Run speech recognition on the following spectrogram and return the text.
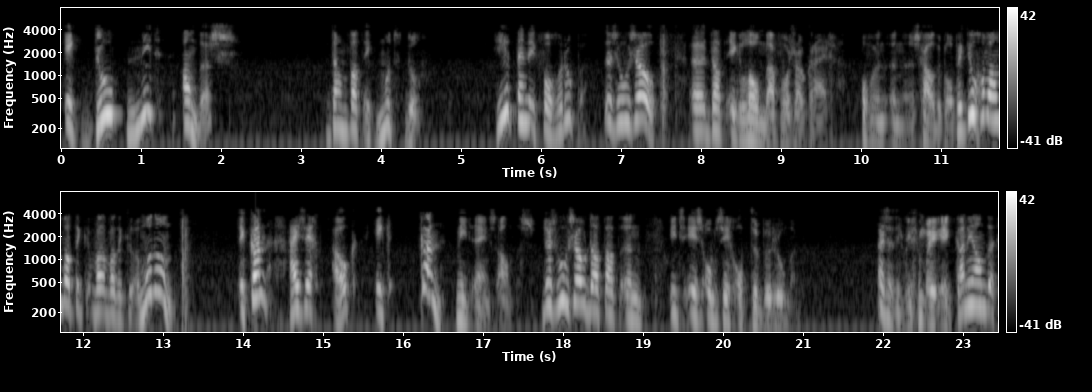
Ik doe niet anders dan wat ik moet doen. Hier ben ik voor geroepen. Dus hoezo uh, dat ik loon daarvoor zou krijgen? Of een, een, schouderklop. Ik doe gewoon wat ik, wat, wat ik moet doen. Ik kan, hij zegt ook, ik kan niet eens anders. Dus hoezo dat dat een, iets is om zich op te beroemen? Hij zegt, ik, ik, kan niet anders.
